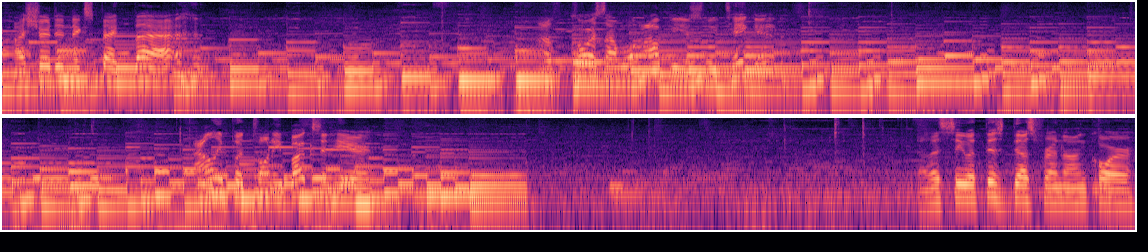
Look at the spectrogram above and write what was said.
I sure didn't expect that. of course, I will obviously take it. I only put 20 bucks in here. Now let's see what this does for an encore.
